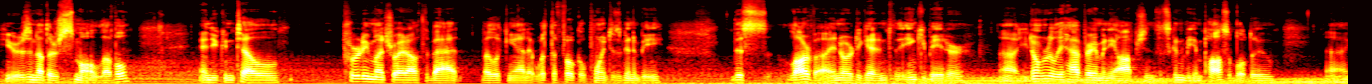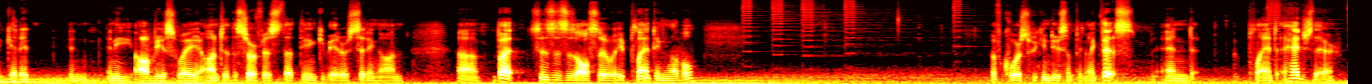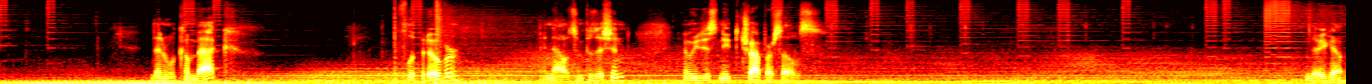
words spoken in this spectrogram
Here's another small level, and you can tell pretty much right off the bat by looking at it what the focal point is going to be. This larva, in order to get into the incubator, uh, you don't really have very many options. It's going to be impossible to uh, get it in any obvious way onto the surface that the incubator is sitting on. Uh, but since this is also a planting level, of course we can do something like this and plant a hedge there. Then we'll come back, flip it over, and now it's in position, and we just need to trap ourselves. There you go.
